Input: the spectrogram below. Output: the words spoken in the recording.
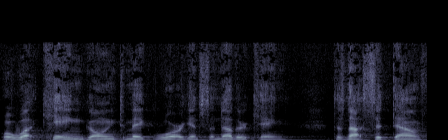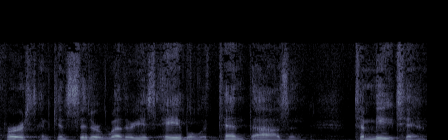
Or what king going to make war against another king does not sit down first and consider whether he is able with 10,000 to meet him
